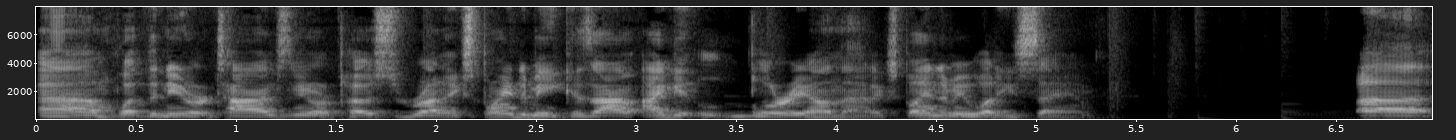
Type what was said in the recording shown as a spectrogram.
um, what the New York Times, and New York Post would run. Explain to me because I, I get blurry on that. Explain to me what he's saying. Uh,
